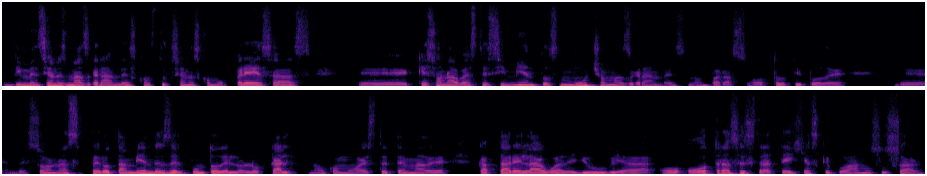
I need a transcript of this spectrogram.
dimensiones más grandes, construcciones como presas, eh, que son abastecimientos mucho más grandes, ¿no? Para otro tipo de, zonas, pero también desde el punto de lo local, ¿no? Como este tema de captar el agua de lluvia o otras estrategias que podamos usar,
